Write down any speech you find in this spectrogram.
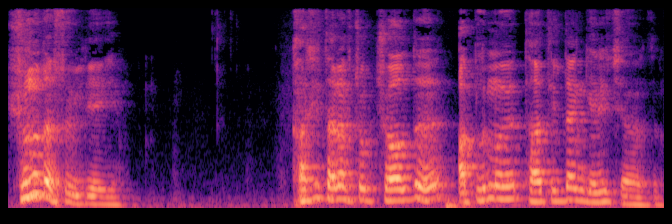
şunu da söyleyeyim. Karşı taraf çok çoğaldı. Aklımı tatilden geri çağırdım.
